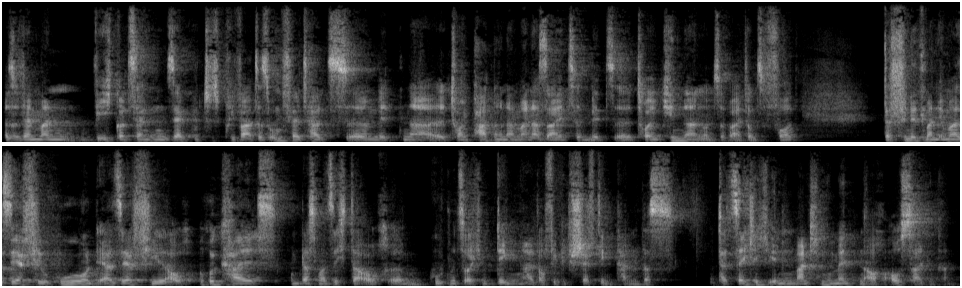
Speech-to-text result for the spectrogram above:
Also wenn man, wie ich Gott sei Dank, ein sehr gutes privates Umfeld hat, äh, mit einer äh, tollen Partnerin an meiner Seite, mit tollen Kindern und so weiter und so fort, da findet man immer sehr viel Ruhe und eher sehr viel auch Rückhalt, um dass man sich da auch ähm, gut mit solchen Dingen halt auch wirklich beschäftigen kann und das tatsächlich in manchen Momenten auch aushalten kann.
